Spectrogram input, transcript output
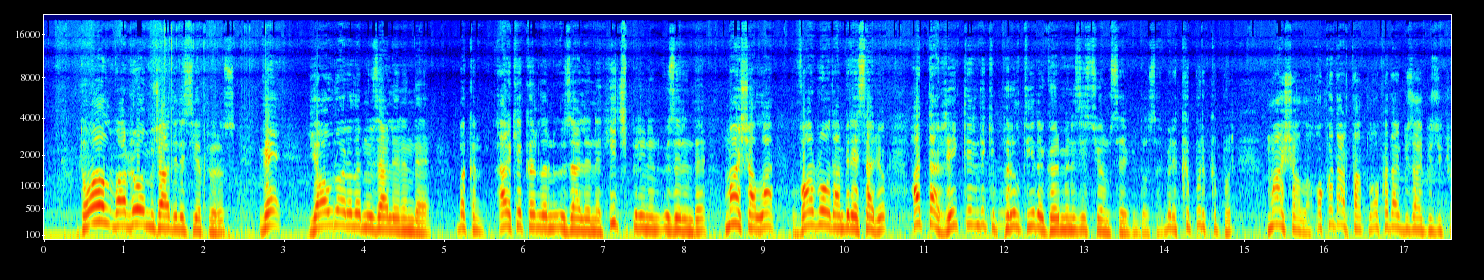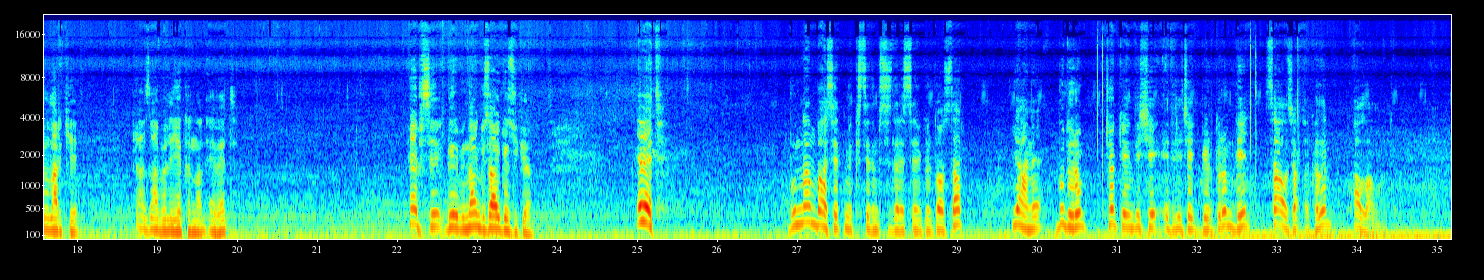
doğal varroa mücadelesi yapıyoruz. Ve yavru arıların üzerlerinde bakın erkek arıların üzerlerine hiçbirinin üzerinde maşallah varroadan bir eser yok. Hatta renklerindeki pırıltıyı da görmenizi istiyorum sevgili dostlar. Böyle kıpır kıpır maşallah o kadar tatlı o kadar güzel gözüküyorlar ki. Biraz daha böyle yakından evet. Hepsi birbirinden güzel gözüküyor. Evet. Bundan bahsetmek istedim sizlere sevgili dostlar. Yani bu durum çok endişe edilecek bir durum değil. Sağlıcakla kalın. Allah'a emanet.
